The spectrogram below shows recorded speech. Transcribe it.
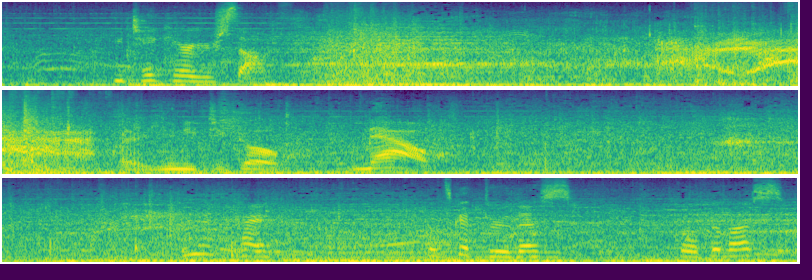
You take care of yourself. You need to go. Now! Okay, let's get through this. Both of us.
